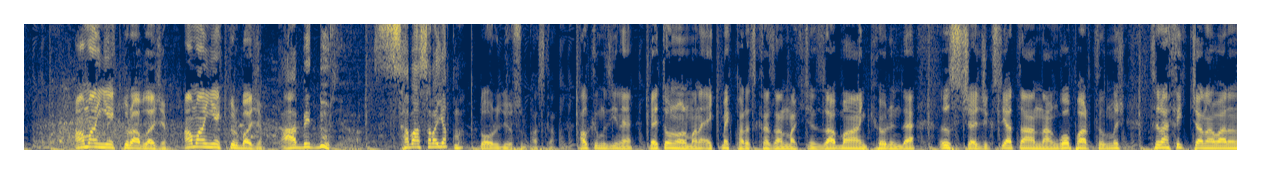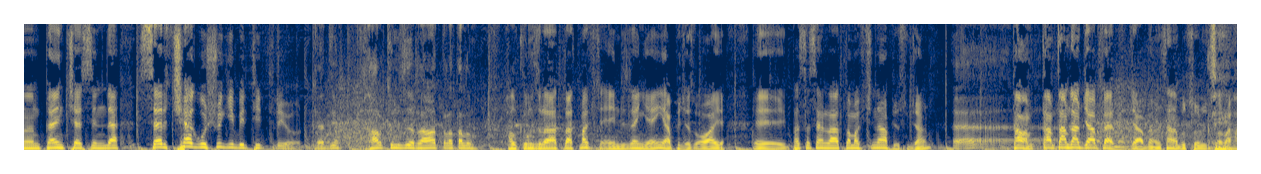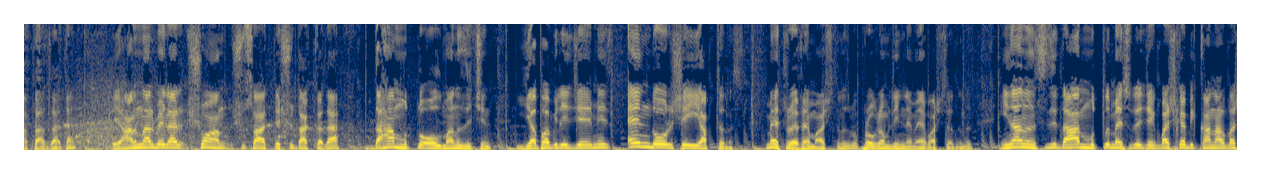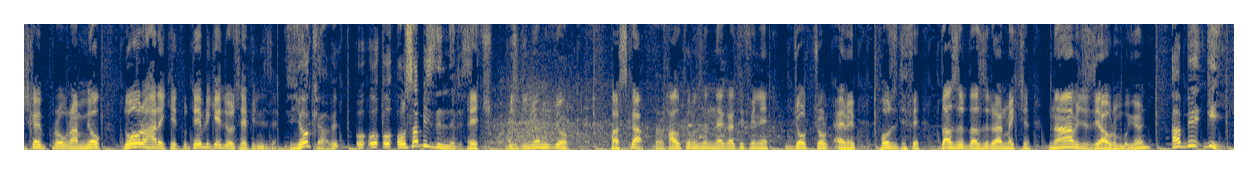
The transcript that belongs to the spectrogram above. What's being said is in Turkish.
Aman yektur ablacım. Aman yektur bacım. Abi dur ya. Sabah sabah yapma. Doğru diyorsun Pascal. Halkımız yine beton ormana ekmek parası kazanmak için zabağın köründe ısçacık yatağından kopartılmış trafik canavarının pençesinde serçe kuşu gibi titriyor. Kadir halkımızı rahatlatalım. Halkımızı rahatlatmak için elimizden geleni yapacağız o ayrı. Ee, Pasta sen rahatlamak için ne yapıyorsun canım? Tamam tamam tamam tamam cevap verme cevap verme. Sana bu soruyu sormak hata zaten. Ee, hanımlar beyler şu an şu saatte şu dakikada daha mutlu olmanız için yapabileceğimiz en doğru şeyi yaptınız. Metro FM açtınız bu programı dinlemeye başladınız. İnanın sizi daha mutlu mesut edecek başka bir kanal başka bir program yok. Doğru hareket bu tebrik ediyoruz hepinize. Yok abi. O, o, o- olsa biz dinleriz. Hiç. Biz dinliyoruz yok. Pascal, halkımızın negatifini çok çok emip pozitifi dazır dazır vermek için ne yapacağız yavrum bugün? Abi geyik,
